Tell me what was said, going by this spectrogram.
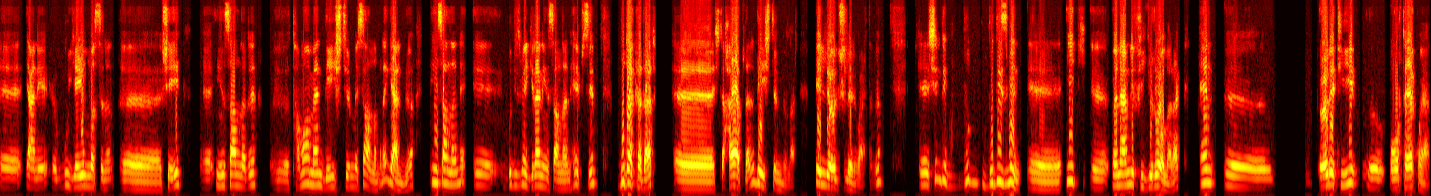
e, yani bu yayılmasının e, şeyi e, insanları e, tamamen değiştirmesi anlamına gelmiyor. İnsanların e, Budizme giren insanların hepsi bu da kadar e, işte hayatlarını değiştirmiyorlar. Belli ölçüleri var tabii. E, şimdi bu Budizmin e, ilk e, önemli figürü olarak en e, öğretiyi e, ortaya koyan,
